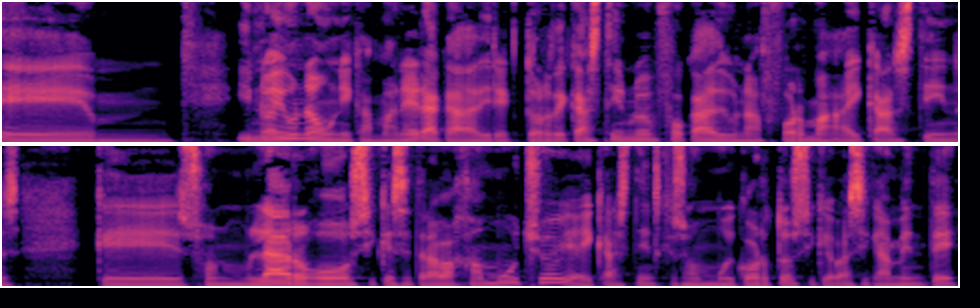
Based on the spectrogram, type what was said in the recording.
Eh, y no hay una única manera, cada director de casting lo enfoca de una forma. Hay castings que son largos y que se trabaja mucho y hay castings que son muy cortos y que básicamente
